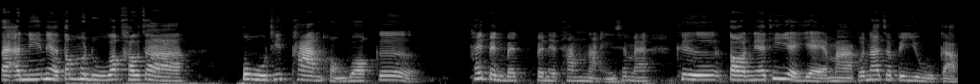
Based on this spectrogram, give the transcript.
แต่อันนี้เนี่ยต้องมาดูว่าเขาจะปูทิศทางของวอลเกอร์ให้เป็นเป็นในทางไหนใช่ไหมคือตอนนี้ที่แย่ๆมาก็น่าจะไปอยู่กับ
